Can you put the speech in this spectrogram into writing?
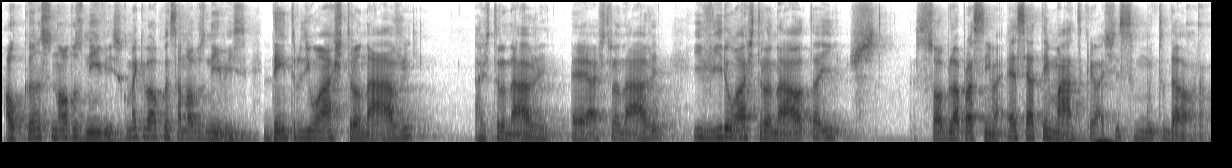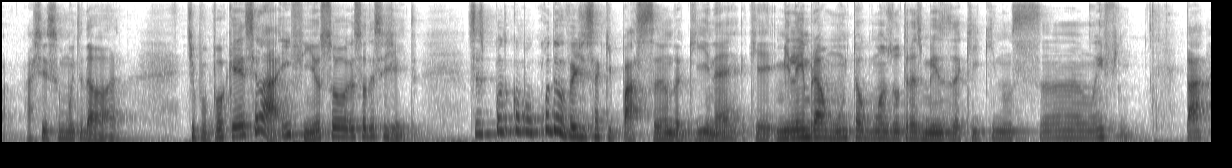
alcance novos níveis. Como é que vai alcançar novos níveis? Dentro de uma astronave, astronave, é, astronave, e vira um astronauta e sobe lá pra cima. Essa é a temática. Eu acho isso muito da hora, mano. Acho isso muito da hora. Tipo, porque, sei lá, enfim, eu sou, eu sou desse jeito. Vocês, quando, quando eu vejo isso aqui passando aqui, né, que me lembra muito algumas outras mesas aqui que não são, enfim, tá?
